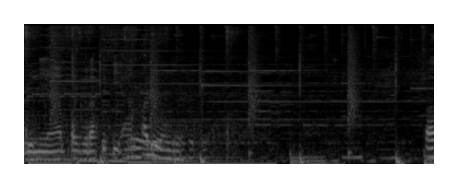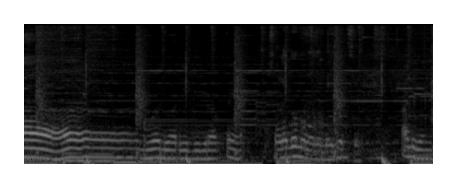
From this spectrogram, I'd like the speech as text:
dunia pergrafitian. Iya, aduh, anjir. gitu. eh gue 2000 berapa ya? Soalnya gue mau nanya budget sih. Aduh anjing.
